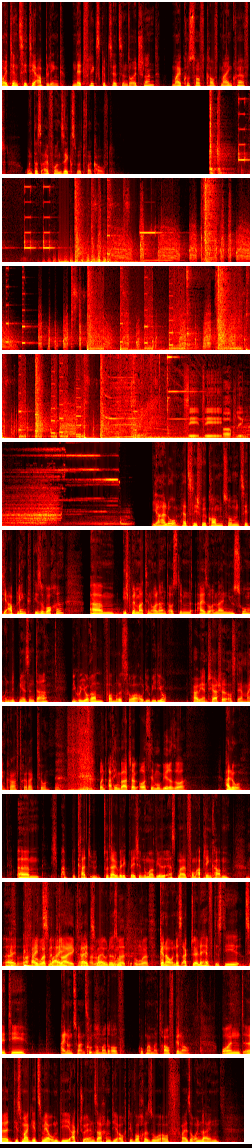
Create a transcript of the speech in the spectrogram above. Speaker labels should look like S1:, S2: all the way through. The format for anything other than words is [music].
S1: Heute in CT Uplink. Netflix gibt es jetzt in Deutschland, Microsoft kauft Minecraft und das iPhone 6 wird verkauft.
S2: CT Uplink.
S1: Ja, hallo, herzlich willkommen zum CT Uplink diese Woche. Ähm, ich bin Martin Holland aus dem Heise Online Newsroom und mit mir sind da
S3: Nico Joran vom Ressort Audio-Video.
S4: Fabian Scherschel aus der Minecraft-Redaktion.
S5: Und Achim Bartschok aus dem Mobilresort.
S1: Hallo. Ähm, ich habe gerade total überlegt, welche Nummer wir erstmal vom Uplink haben. Äh,
S5: Also, ach, irgendwas mit 3,
S1: 3, 2 oder so.
S5: 100, irgendwas.
S1: Genau, und das aktuelle Heft ist die CT 21.
S4: Gucken wir mal drauf.
S1: Gucken wir mal drauf, genau. Und äh, diesmal geht es mehr um die aktuellen Sachen, die auch die Woche so auf Heise Online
